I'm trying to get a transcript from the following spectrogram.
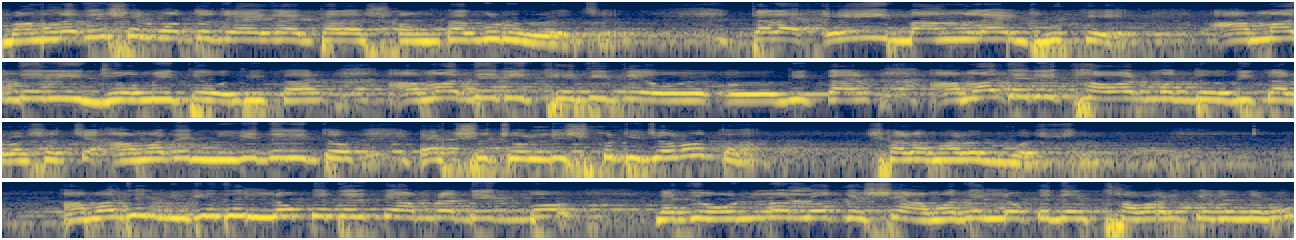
বাংলাদেশের মতো জায়গায় তারা সংখ্যাগুরু রয়েছে। তারা এই বাংলায় ঢুকে আমাদেরই জমিতে অধিকার, আমাদেরই খেতিতে অধিকার, আমাদেরই খাওয়ার মধ্যে অধিকার বসাচ্ছে, আমাদের নিজেদেরই তো একশো চল্লিশ কোটি জনতা সারা ভারতবর্ষ। আমাদের নিজেদের লোকেদেরকে আমরা দেখব, নাকি অন্য লোক এসে আমাদের লোকেদের খাবার কেড়ে নেবে?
